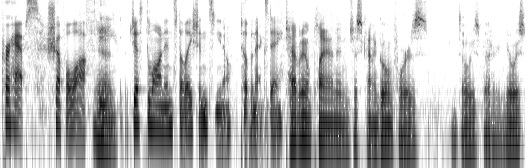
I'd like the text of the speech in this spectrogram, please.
perhaps shuffle off the Yeah. just lawn installations, you know, till the next day. having a plan and just kind of going for is it's always better. You always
